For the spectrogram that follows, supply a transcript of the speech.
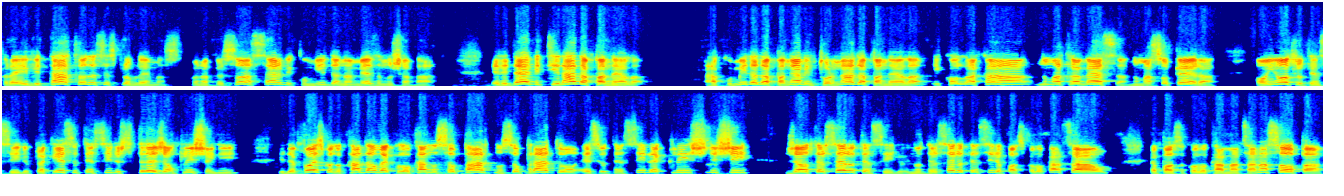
para evitar todos esses problemas, quando a pessoa serve comida na mesa no Shabat, ele deve tirar da panela a comida da panela, entornar da panela e colocar numa travessa, numa sopeira ou em outro utensílio, para que esse utensílio seja um clicheni. E depois, quando cada um vai colocar no seu prato, no seu prato, esse utensílio é clichli, já é o terceiro utensílio. E no terceiro utensílio eu posso colocar sal, eu posso colocar maçã na sopa,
